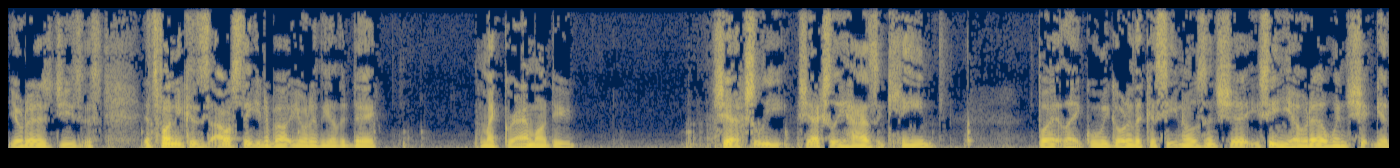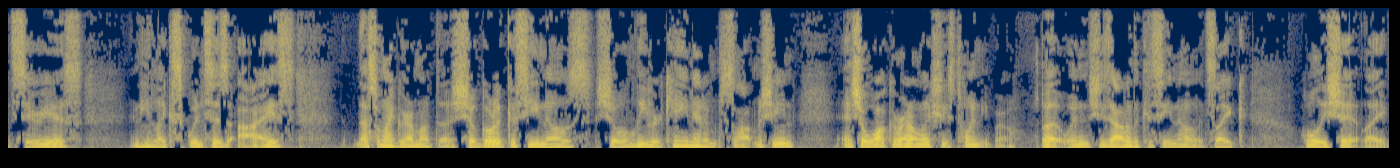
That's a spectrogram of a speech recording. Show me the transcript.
Yoda is Jesus. It's funny because I was thinking about Yoda the other day. My grandma, dude, she actually she actually has a cane, but like when we go to the casinos and shit, you see Yoda when shit gets serious, and he like squints his eyes. That's what my grandma does. She'll go to casinos. She'll leave her cane at a slot machine, and she'll walk around like she's twenty, bro. But when she's out of the casino, it's like, holy shit, like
